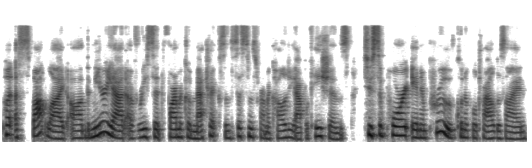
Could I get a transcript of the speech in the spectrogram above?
put a spotlight on the myriad of recent pharmacometrics and systems pharmacology applications to support and improve clinical trial design,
